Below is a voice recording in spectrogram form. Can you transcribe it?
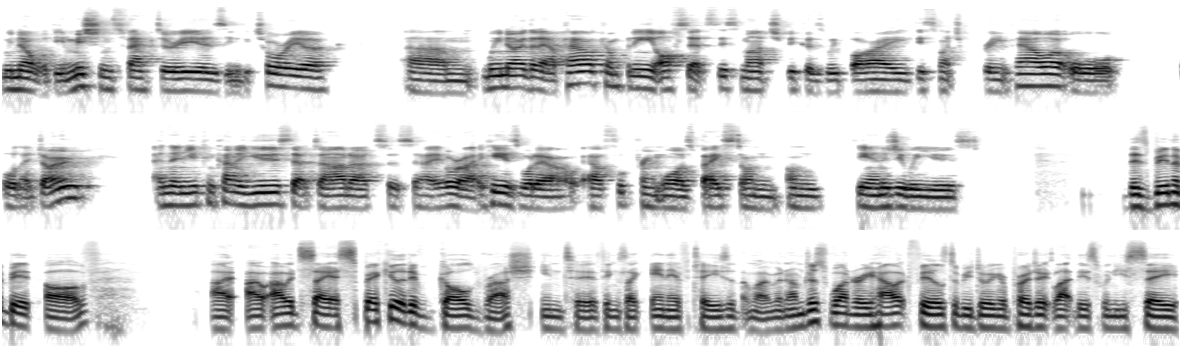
We know what the emissions factor is in victoria. Um, we know that our power company offsets this much because we buy this much green power or or they don't. And then you can kind of use that data to say all right here's what our, our footprint was based on on the energy we used. There's been a bit of I, I would say a speculative gold rush into things like NFTs at the moment. I'm just wondering how it feels to be doing a project like this when you see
